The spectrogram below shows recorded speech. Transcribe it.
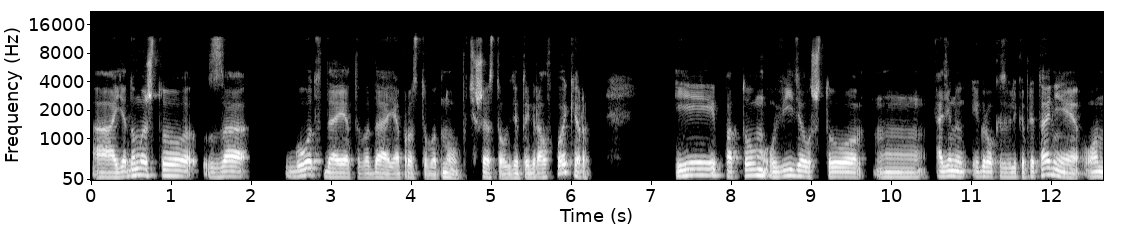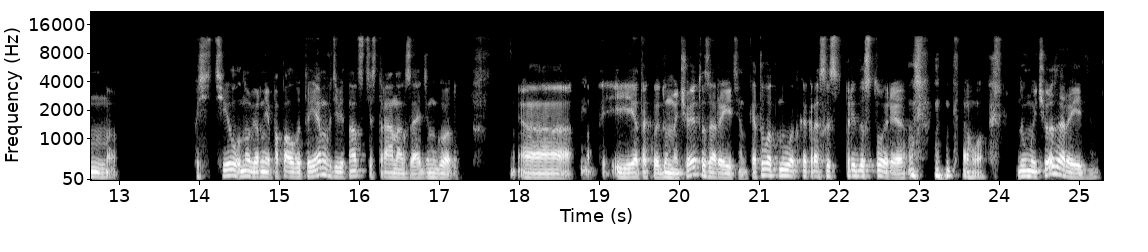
А я думаю, что за год до этого, да, я просто вот, ну, путешествовал, где-то играл в покер, и потом увидел, что один игрок из Великобритании, он посетил, ну, вернее, попал в ВТМ в 19 странах за один год. А, и я такой думаю, что это за рейтинг? Это вот, ну, вот как раз из предыстория того. Думаю, что за рейтинг?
